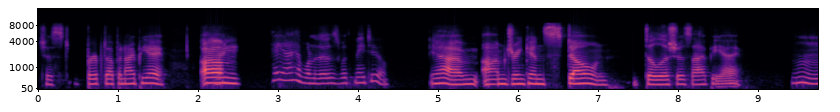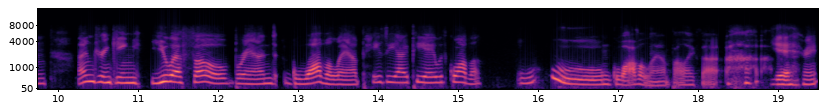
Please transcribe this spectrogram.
Just burped up an IPA. Um Hey, I have one of those with me too. yeah, I'm I'm drinking Stone delicious IPA. Mm. I'm drinking UFO brand Guava Lamp Hazy IPA with guava. Ooh, guava lamp. I like that. Yeah, right.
